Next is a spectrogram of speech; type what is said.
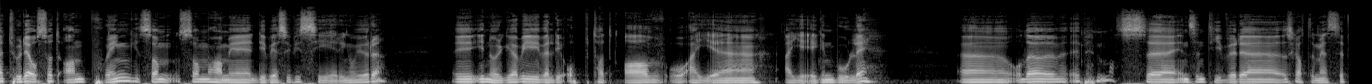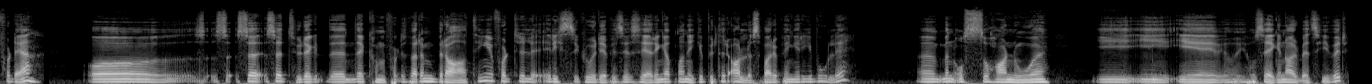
jeg tror det er også et annet poeng som, som har med diversifisering å gjøre. I, I, Norge er vi veldig opptatt av å eie, eie egen bolig. Uh, og det er masse insentiver uh, skattemessig for det. Og, så, så, så, jeg tror det, det, det, kan faktisk være en bra ting i forhold til risikodifisifisering at man ikke putter alle sparepenger i bolig, uh, men også har noe i, i, i, hos egen arbeidsgiver.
